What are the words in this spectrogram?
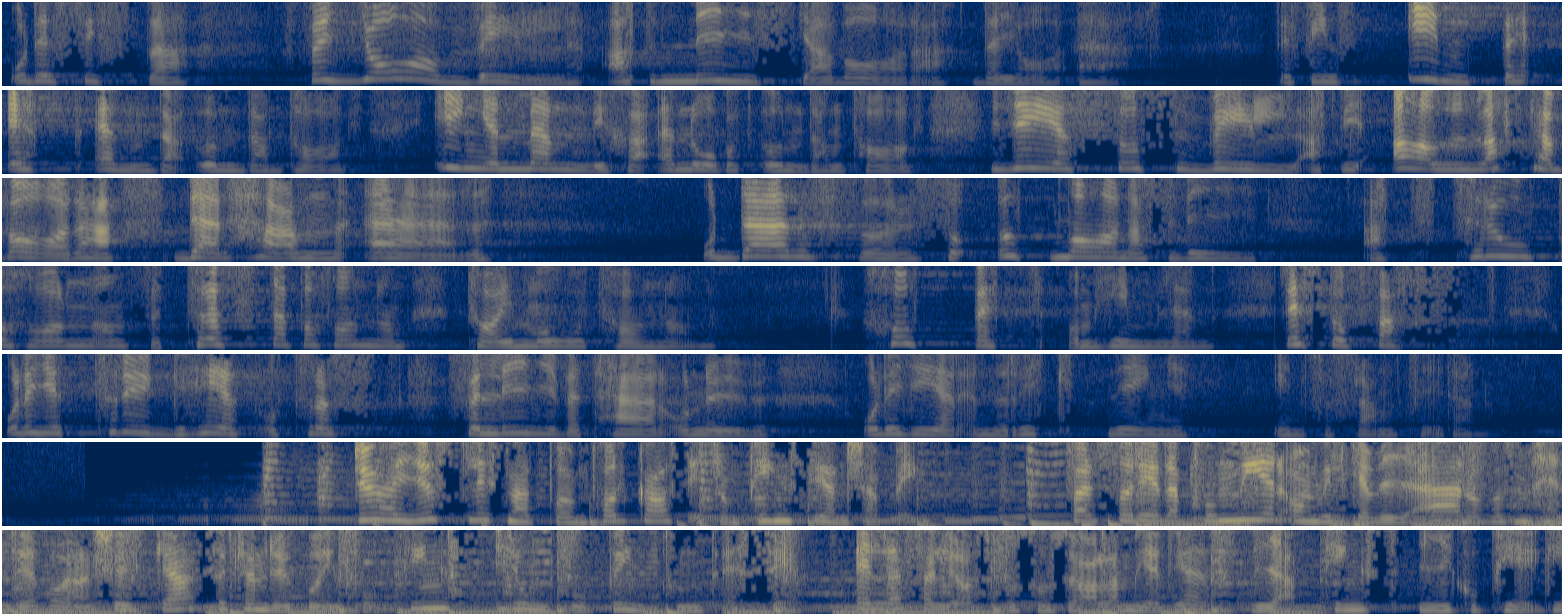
Och det sista, för jag vill att ni ska vara där jag är. Det finns inte ett enda undantag. Ingen människa är något undantag. Jesus vill att vi alla ska vara där han är. Och därför så uppmanas vi att tro på honom, förtrösta på honom, ta emot honom. Hoppet om himlen, det står fast och det ger trygghet och tröst för livet här och nu och det ger en riktning inför framtiden. Du har just lyssnat på en podcast ifrån Pingst Jönköping. För att få reda på mer om vilka vi är och vad som händer i vår kyrka så kan du gå in på pingstjonkoping.se eller följa oss på sociala medier via pingstjkpg.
